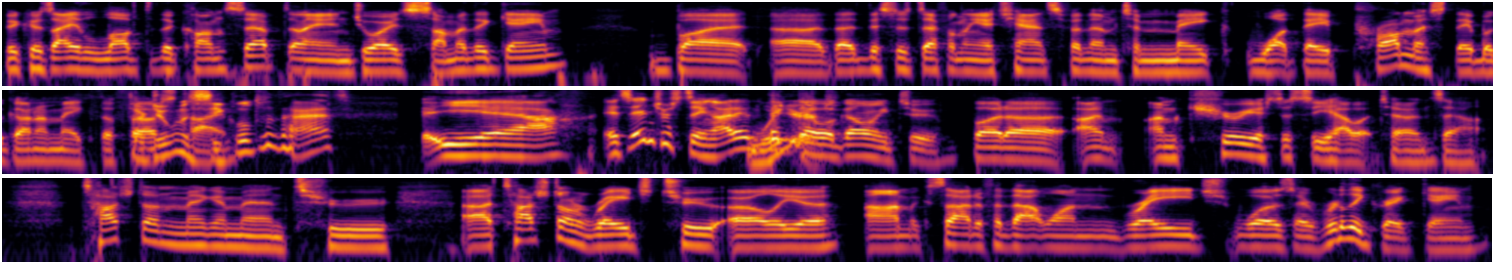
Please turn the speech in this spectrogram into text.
because I loved the concept and I enjoyed some of the game. But uh, that this is definitely a chance for them to make what they promised they were going to make the They're first doing a sequel to that? Yeah, it's interesting. I didn't think they were going to, but uh, I'm I'm curious to see how it turns out. Touched on Mega Man Two, uh, touched on Rage Two earlier. I'm excited for that one. Rage was a really great game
